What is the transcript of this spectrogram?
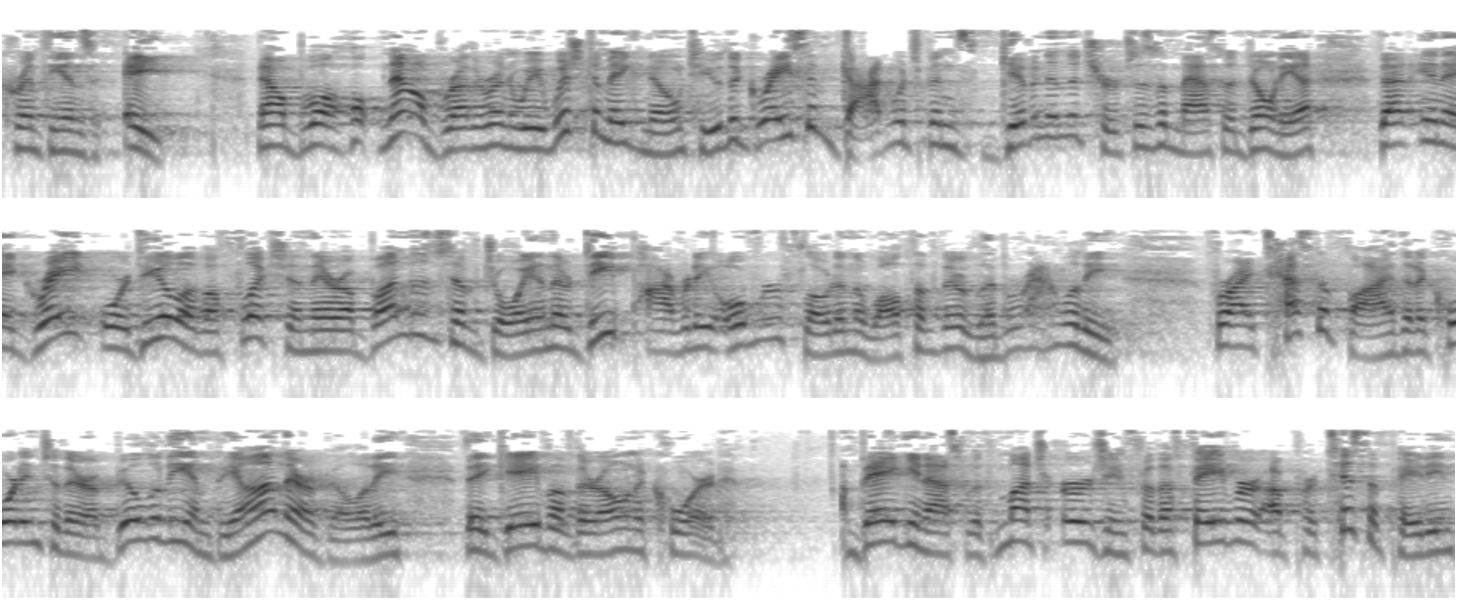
Corinthians 8. Now, now, brethren, we wish to make known to you the grace of God which has been given in the churches of Macedonia, that in a great ordeal of affliction, their abundance of joy and their deep poverty overflowed in the wealth of their liberality. For I testify that according to their ability and beyond their ability, they gave of their own accord, begging us with much urging for the favor of participating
